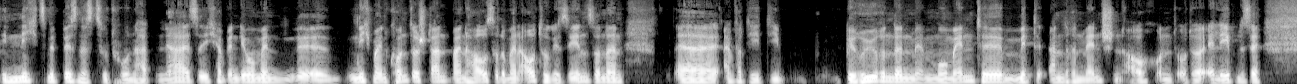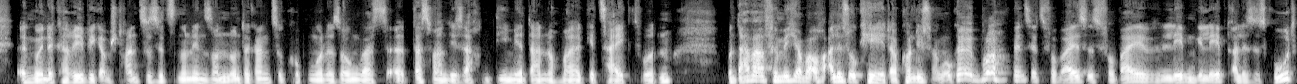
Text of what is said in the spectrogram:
die nichts mit Business zu tun hatten. Ja, also ich habe in dem Moment äh, nicht mein Kontostand, mein Haus oder mein Auto gesehen, sondern äh, einfach die die berührenden Momente mit anderen Menschen auch und oder Erlebnisse, irgendwo in der Karibik am Strand zu sitzen und den Sonnenuntergang zu gucken oder so irgendwas. Äh, das waren die Sachen, die mir dann nochmal gezeigt wurden. Und da war für mich aber auch alles okay. Da konnte ich sagen, okay, wenn es jetzt vorbei ist, ist vorbei, Leben gelebt, alles ist gut.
